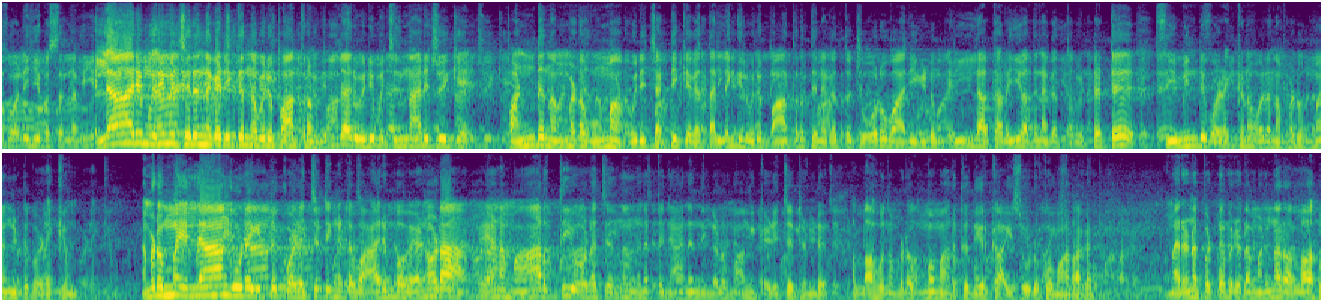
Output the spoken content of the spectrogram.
സല്ലല്ലാഹു അലൈഹി വസല്ലം എല്ലാരും ഒരുമിച്ചിരുന്ന് കഴിക്കുന്ന ഒരു പാത്രം. എല്ലാരും ഒരുമിച്ച് നിന്ന് ആര് ചോദിക്കേ പണ്ട് നമ്മുടെ ഉമ്മ ഒരു ചട്ടിക്കകത്ത് അല്ലെങ്കിൽ ഒരു പാത്രത്തിനകത്ത് ചോറ് വാരിയിടും എല്ലാ കറിയും അതിനകത്ത് ഇട്ടിട്ട് സിമിന്റ് കുഴക്കണ പോലെ നമ്മുടെ ഉമ്മ ഇങ്ങോട്ട് കുഴയ്ക്കും. നമ്മുടെ ഉമ്മ എല്ലാം കൂടെ ഇട്ട് കുഴച്ചിട്ട് ഇങ്ങോട്ട് വാരുമ്പോ വേണോടാ വേണം ആർത്തിയോടെ ചെന്ന് നിന്നിട്ട് ഞാനും നിങ്ങളും വാങ്ങി കഴിച്ചിട്ടുണ്ട്. അള്ളാഹു നമ്മുടെ ഉമ്മമാർക്ക് ദീർഘായുസ് കൊടുക്കുമാറാകട്ടെ. മരണപ്പെട്ടവരുടെ മണ്ണർ അള്ളാഹു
